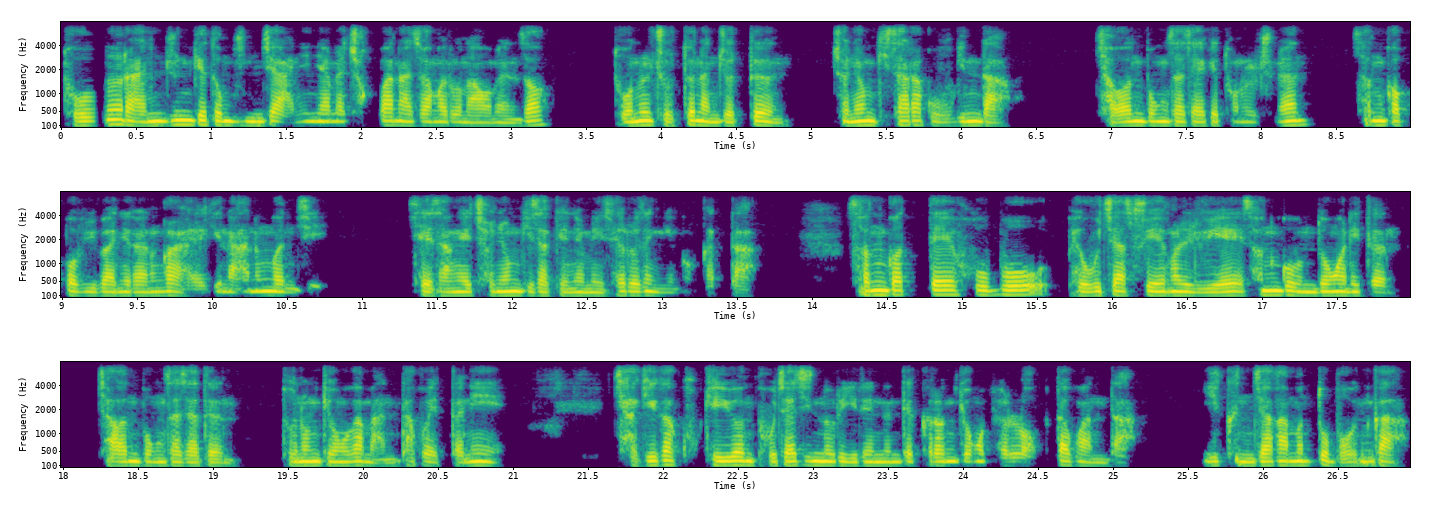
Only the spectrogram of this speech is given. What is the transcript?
돈을 안 준 게 더 문제 아니냐며 적반하장으로 나오면서 돈을 줬든 안 줬든 전용 기사라고 우긴다. 자원봉사자에게 돈을 주면 선거법 위반이라는 걸 알기나 하는 건지 세상에 전용 기사 개념이 새로 생긴 것 같다. 선거 때 후보 배우자 수행을 위해 선거 운동원이든 자원봉사자든 도는 경우가 많다고 했더니 자기가 국회의원 보좌진으로 일했는데 그런 경우 별로 없다고 한다. 이 근자감은 또 뭔가?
